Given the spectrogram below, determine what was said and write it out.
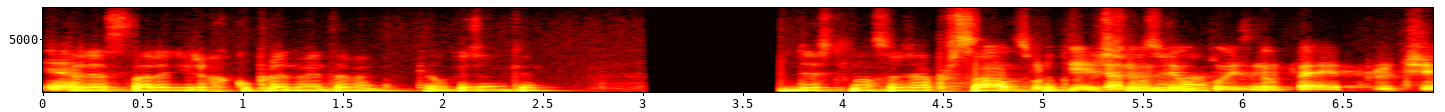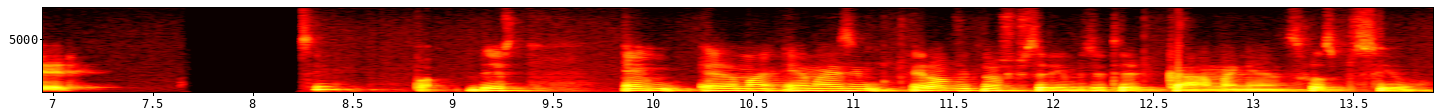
É. parece estar a ir recuperando lentamente, que é o que a gente quer. Desde que não seja apressado. Falo por ti, já não deu coisa no pé a proteger. Sim, pá, desde, é, era, mais, é mais, im- era óbvio que nós gostaríamos de o ter cá amanhã, se fosse possível.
